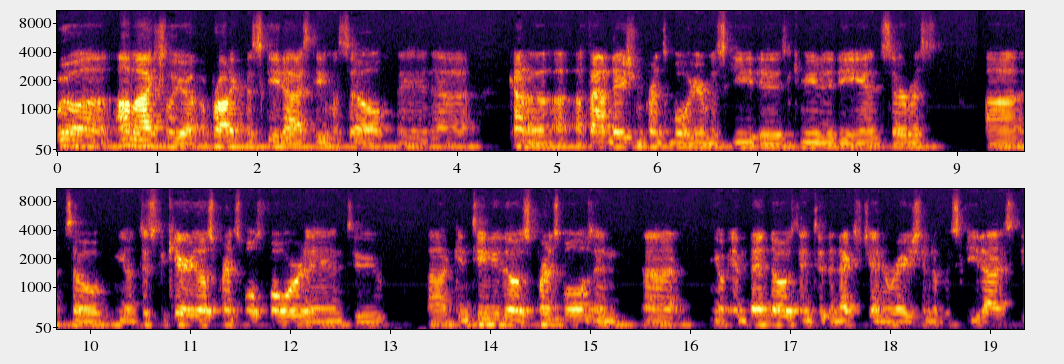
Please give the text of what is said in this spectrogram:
Well, uh, I'm actually a, a, product of Mesquite ISD myself, and uh, kind of a, a, foundation principle here in Mesquite is community and service. Uh, so, you know, just to carry those principles forward and to uh, continue those principles and uh, you know embed those into the next generation of Mesquite ISD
